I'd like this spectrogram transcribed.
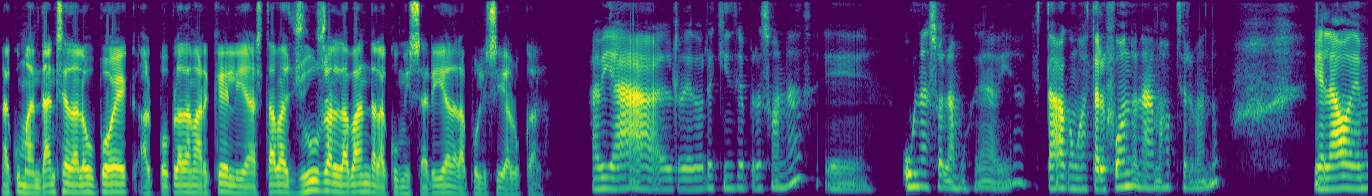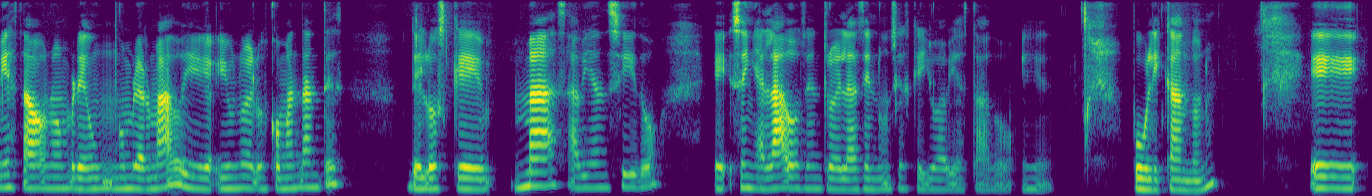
la comandància de la UPOEC al poble de Marquelia estava just al davant de la comissaria de la policia local. Había alrededor de 15 personas, eh, una sola mujer había, que estaba como hasta el fondo nada más observando, y al lado de mí estaba un hombre, un hombre armado y, uno de los comandantes de los que más habían sido eh, señalados dentro de las denuncias que yo había estado eh, publicando. ¿no? Eh,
